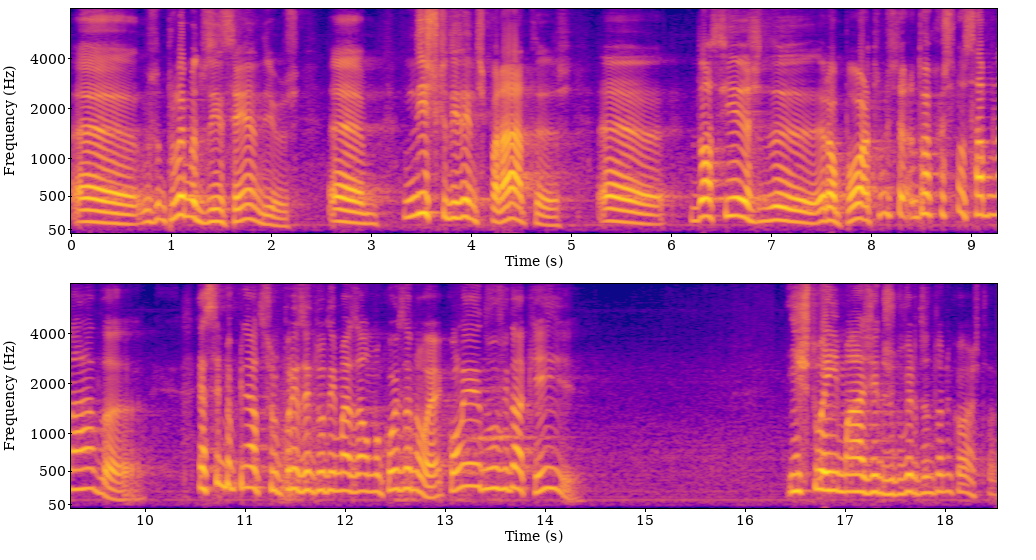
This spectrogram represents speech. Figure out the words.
uh, o problema dos incêndios, uh, ministros que dizem disparates, uh, dossiês de aeroportos. António Costa não sabe nada. É sempre apanhado de surpresa em tudo e mais alguma coisa, não é? Qual é a dúvida aqui? Isto é a imagem dos governos de António Costa.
